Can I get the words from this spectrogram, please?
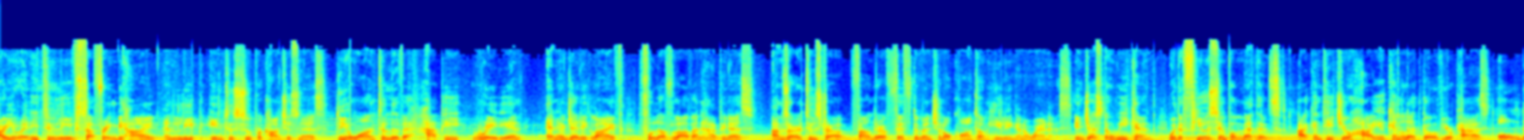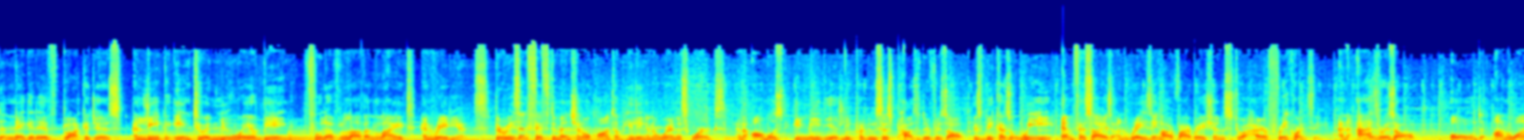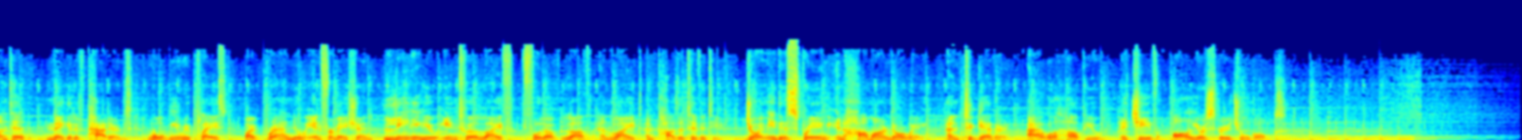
Are you ready to leave suffering behind and leap into super consciousness? Do you want to live a happy, radiant, energetic life full of love and happiness? I'm Zarathustra, founder of Fifth Dimensional Quantum Healing and Awareness. In just a weekend, with a few simple methods, I can teach you how you can let go of your past, old negative blockages, and leap into a new way of being full of love and light and radiance. The reason Fifth Dimensional Quantum Healing and Awareness works and almost immediately produces positive results is because we emphasize on raising our vibrations to a higher frequency. And as a result, old unwanted negative patterns will be replaced by brand new information leading you into a life full of love and light and positivity. Join me this spring in Hamar, Norway, and together I will help you achieve all your spiritual goals.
